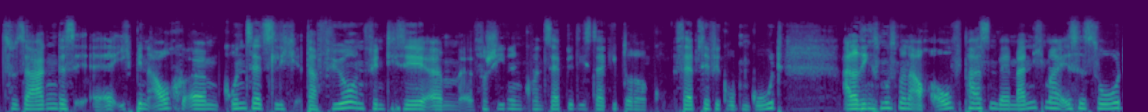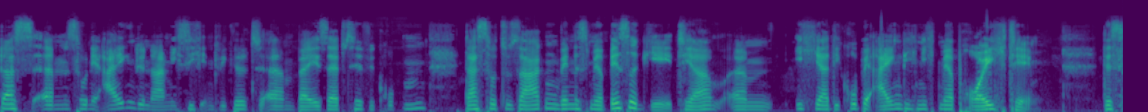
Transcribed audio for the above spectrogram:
zu sagen, dass äh, ich bin auch ähm, grundsätzlich dafür und finde diese ähm, verschiedenen Konzepte, die es da gibt oder Selbsthilfegruppen gut. Allerdings muss man auch aufpassen, weil manchmal ist es so, dass ähm, so eine Eigendynamik sich entwickelt ähm, bei Selbsthilfegruppen, dass sozusagen, wenn es mir besser geht, ja, ähm, ich ja die Gruppe eigentlich nicht mehr bräuchte. Das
